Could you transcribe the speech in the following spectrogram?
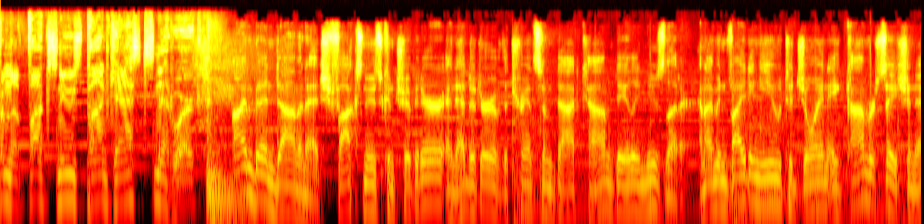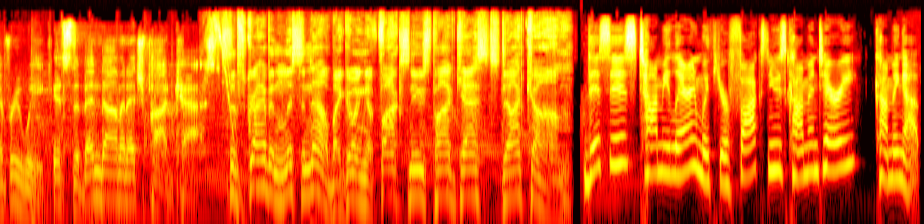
From the Fox News Podcasts Network. I'm Ben Domenech, Fox News contributor and editor of the Transom.com daily newsletter, and I'm inviting you to join a conversation every week. It's the Ben Domenech Podcast. Subscribe and listen now by going to FoxNewsPodcasts.com. This is Tomi Lahren with your Fox News commentary coming up.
